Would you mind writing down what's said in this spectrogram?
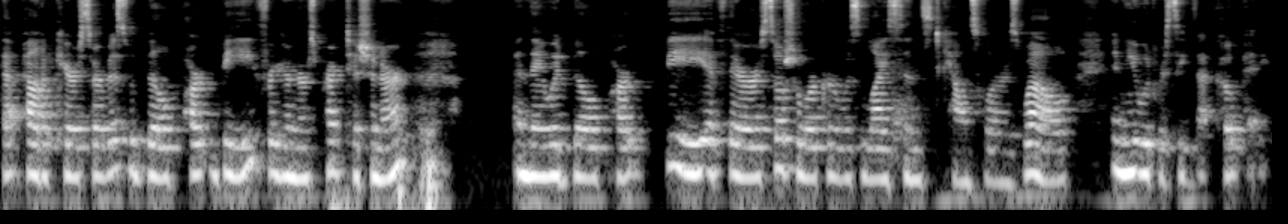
that palliative care service would bill Part B for your nurse practitioner. And they would bill Part B if their social worker was licensed counselor as well, and you would receive that copay.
